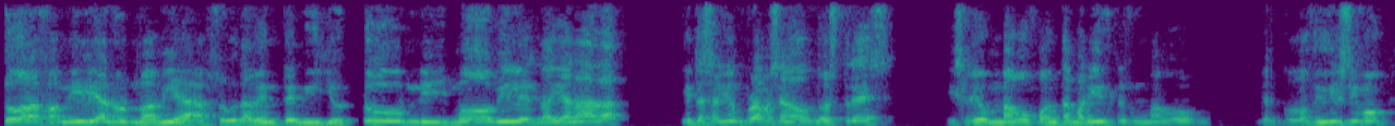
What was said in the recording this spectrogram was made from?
toda la familia, no, no había absolutamente ni YouTube, ni móviles, no había nada. Y entonces había un programa llamado 1, 2, 3 y salió un mago Juan Tamariz, que es un mago conocidísimo,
